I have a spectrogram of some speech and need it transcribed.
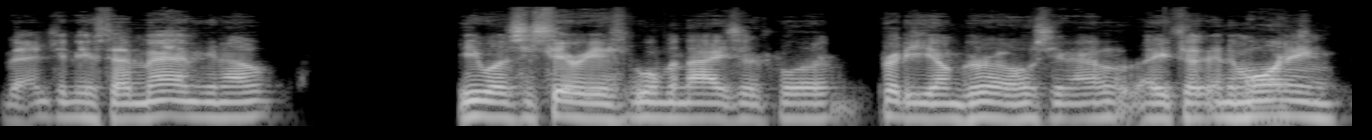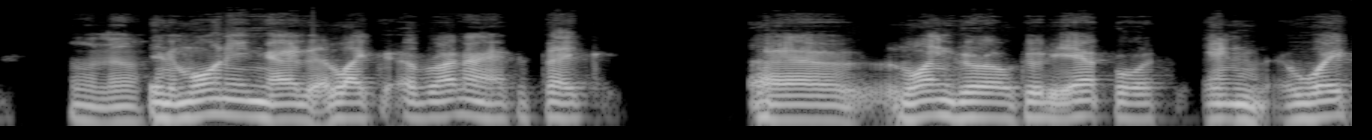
The engineer said, "Man, you know, he was a serious womanizer for pretty young girls. You know, said in the morning." Oh no! In the morning, uh, like a runner had to take uh, one girl to the airport and wait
